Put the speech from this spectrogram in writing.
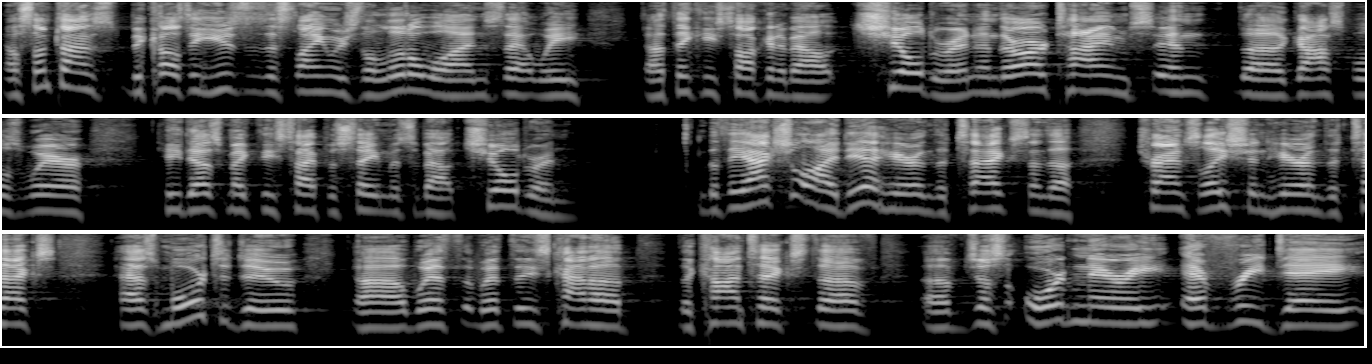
Now, sometimes because he uses this language, the little ones, that we I think he's talking about children, and there are times in the Gospels where he does make these type of statements about children. But the actual idea here in the text and the translation here in the text has more to do uh, with, with these kind of the context of, of just ordinary, everyday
